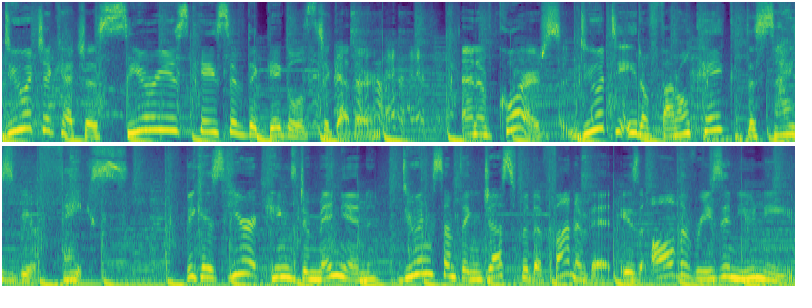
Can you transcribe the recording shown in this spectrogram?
Do it to catch a serious case of the giggles together. And of course, do it to eat a funnel cake the size of your face. Because here at King's Dominion, doing something just for the fun of it is all the reason you need.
